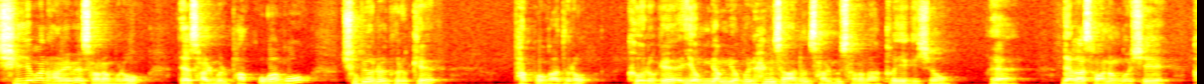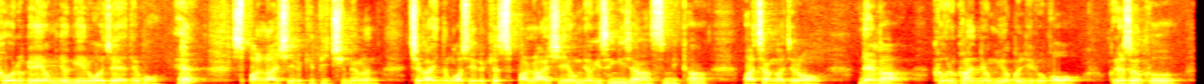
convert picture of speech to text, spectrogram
신령한 하나님의 사람으로 내 삶을 바꿔가고 주변을 그렇게 바꿔가도록 거룩의 영향력을 행사하는 삶을 살아라 그 얘기죠. 예. 내가 사는 것이 거룩의 영역이 이루어져야 되고 예? 스팔라이트 이렇게 비치면은 제가 있는 곳에 이렇게 스팔라이트 영역이 생기지 않았습니까? 마찬가지로 내가 거룩한 영역을 이루고 그래서 그 어,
